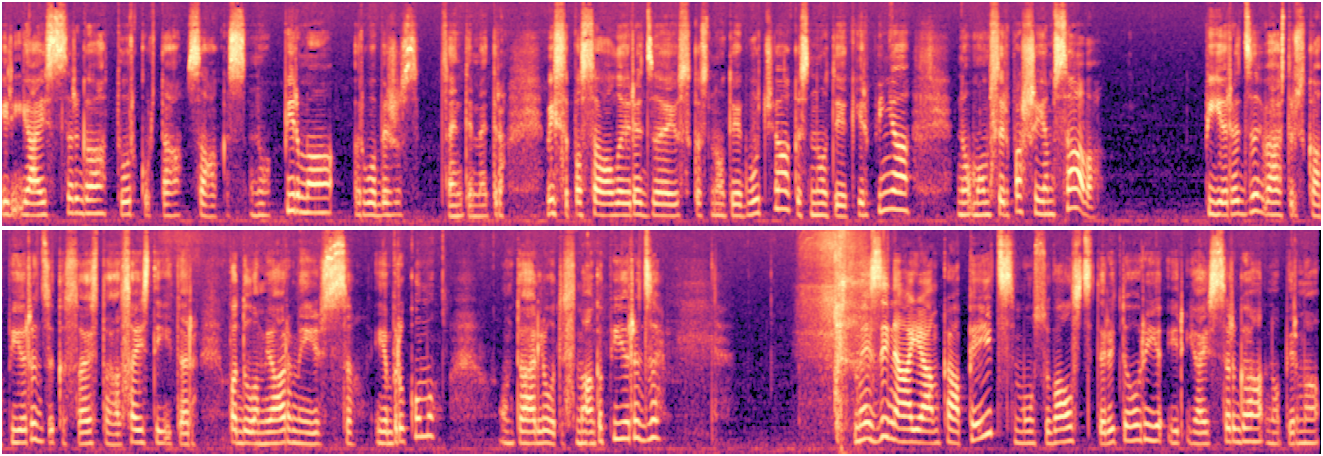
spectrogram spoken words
ir jāizsargā tur, kur tā sākas no pirmā robežas centimetra. Visa pasaule ir redzējusi, kas notiek Bučā, kas notiek Irpiņā. Nu, mums ir pašiem sava pieredze, vēsturiskā pieredze, kas saistā, saistīta ar padomju armijas iebrukumu. Tā ir ļoti smaga pieredze. Mēs zinājām, kāpēc mūsu valsts teritorija ir jāaizsargā no pirmā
